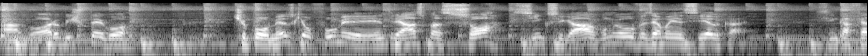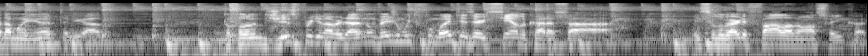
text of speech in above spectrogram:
Agora o bicho pegou. Tipo, mesmo que eu fume, entre aspas, só cinco cigarros, como eu vou fazer amanhã cedo, cara? Sem café da manhã, tá ligado? Tô falando disso porque na verdade não vejo muito fumante exercendo, cara, essa esse lugar de fala nosso aí, cara.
